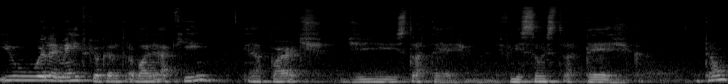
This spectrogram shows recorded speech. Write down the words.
E o elemento que eu quero trabalhar aqui é a parte de estratégia, né? definição estratégica. Então,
